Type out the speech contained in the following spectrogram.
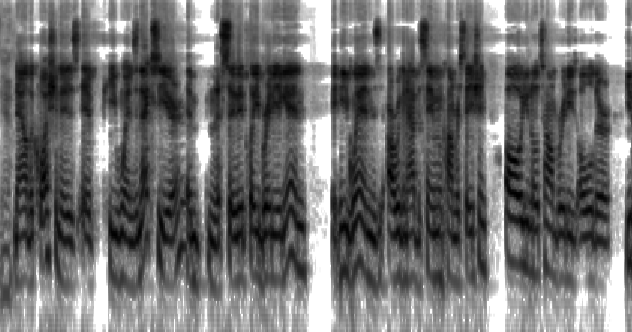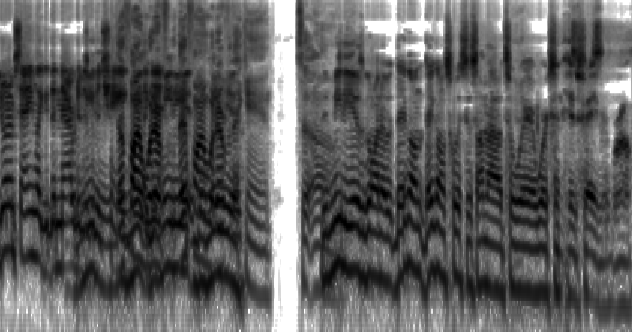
Yeah. Now the question is, if he wins next year, and let's say they play Brady again, and he wins, are we going to have the same conversation? Oh, you know, Tom Brady's older. You know what I'm saying? Like the narrative is going to change. They'll find media- whatever the they'll find the whatever media- they can to The um, media is going to they're going they're going to twist it somehow to where it works in his favor, bro.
